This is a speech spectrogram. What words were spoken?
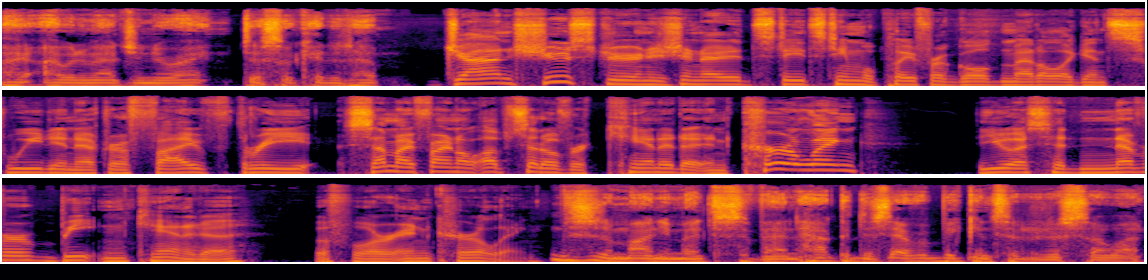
I, I would imagine you're right. Dislocated hip. John Shuster and his United States team will play for a gold medal against Sweden after a 5 3 semifinal upset over Canada in curling. The U.S. had never beaten Canada before in curling. This is a monumentous event. How could this ever be considered a so what?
